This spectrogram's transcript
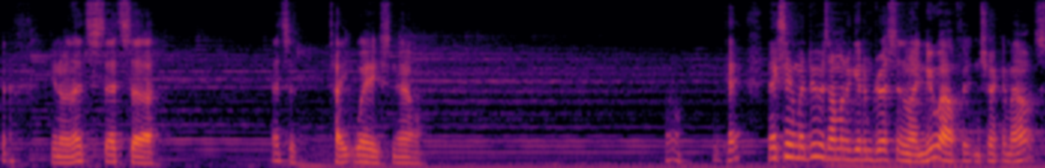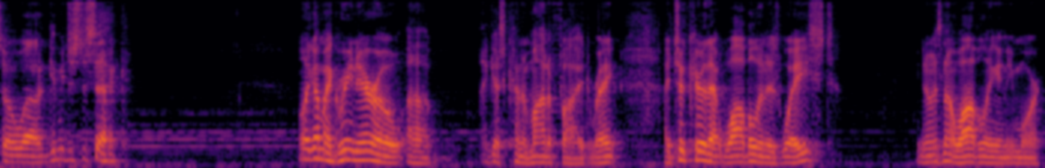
you know that's that's a that's a tight waist now. Oh, okay. Next thing I'm gonna do is I'm gonna get him dressed in my new outfit and check him out. So uh, give me just a sec. Well, I got my Green Arrow, uh, I guess, kind of modified, right? I took care of that wobble in his waist. You know, it's not wobbling anymore.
